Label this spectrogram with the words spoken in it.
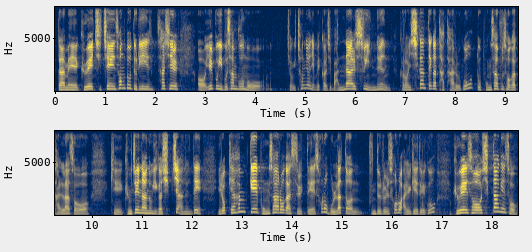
그다음에 교회 지체인 성도들이 사실 어, 1부, 2부, 3부 뭐 저기 청년 예배까지 만날 수 있는 그런 시간대가 다 다르고 또 봉사부서가 달라서 이렇게 교제 나누기가 쉽지 않은데 이렇게 함께 봉사하러 갔을 때 서로 몰랐던 분들을 서로 알게 되고 교회에서 식당에서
